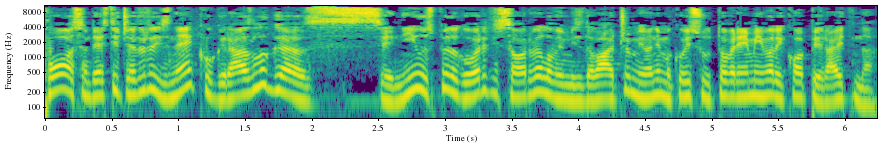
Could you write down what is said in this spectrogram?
po 84. iz nekog razloga se nije uspio dogovoriti sa Orvelovim izdavačom i onima koji su u to vrijeme imali copyright na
